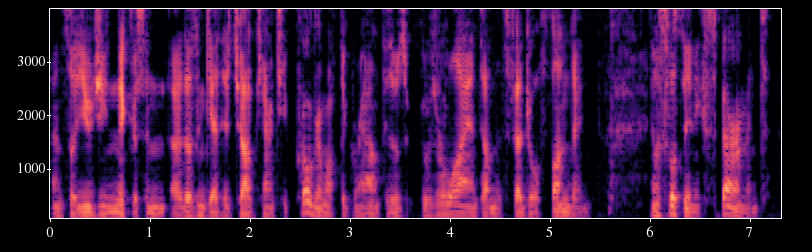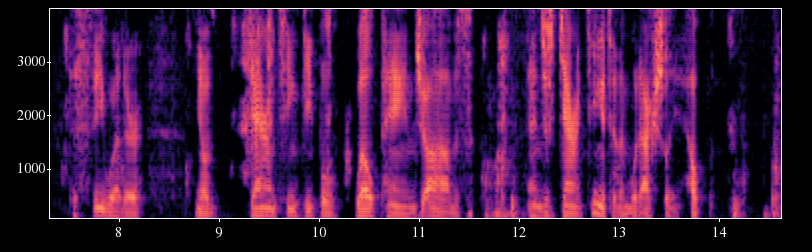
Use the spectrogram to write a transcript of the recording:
And so Eugene Nickerson uh, doesn't get his job guarantee program off the ground because it was, it was reliant on this federal funding. And it was supposed to be an experiment to see whether, you know, guaranteeing people well-paying jobs and just guaranteeing it to them would actually help them.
